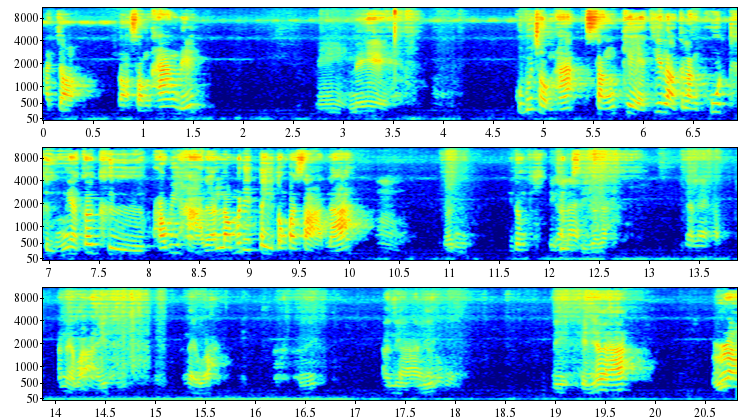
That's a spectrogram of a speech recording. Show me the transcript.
อะเจาะเจาะสองข้างดินี่นี่คุณผู้ชมฮะสังเกตที่เรากำลังพูดถึงเนี่ยก็คือพระวิหารเนี่ยเราไม่ได้ตีตรงปราสาทนะอืมนี่ต้องขึ้นสีแล้วนะที่ด้านแรกครับอันไหนวะไอ้อันไหนวะอะอันนี้ อันนี้ อันนี้ ครับผม นี่เห็นใช่ไหมฮะ เรา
